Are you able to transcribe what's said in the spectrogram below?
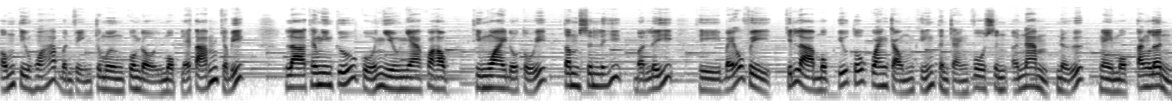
ống tiêu hóa Bệnh viện Trung ương Quân đội 108 cho biết là theo nghiên cứu của nhiều nhà khoa học thì ngoài độ tuổi, tâm sinh lý, bệnh lý thì béo phì chính là một yếu tố quan trọng khiến tình trạng vô sinh ở nam, nữ ngày một tăng lên.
